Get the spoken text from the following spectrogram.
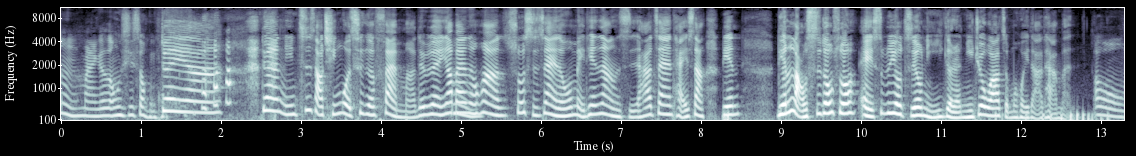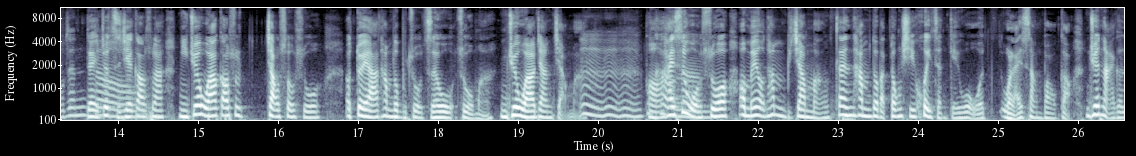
嗯，买个东西送我。对呀、啊，对啊，你至少请我吃个饭嘛，对不对？要不然的话，嗯、说实在的，我每天这样子，还要站在台上，连连老师都说，哎、欸，是不是又只有你一个人？你觉得我要怎么回答他们？哦，真的，对，就直接告诉他，你觉得我要告诉教授说：“哦，对啊，他们都不做，只有我做吗？你觉得我要这样讲吗？”嗯嗯嗯，哦，还是我说：“哦，没有，他们比较忙，但是他们都把东西会诊给我，我我来上报告。”你觉得哪个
